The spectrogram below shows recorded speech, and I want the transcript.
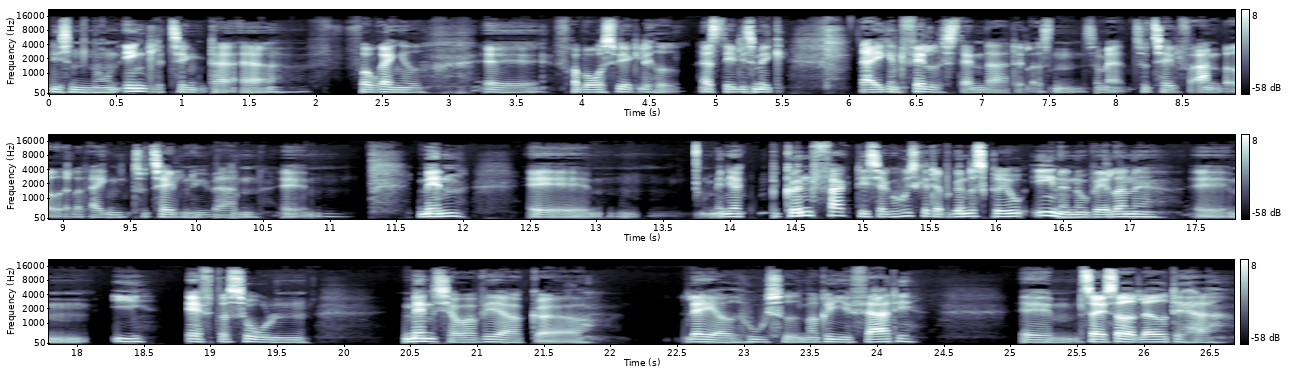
ligesom nogle enkle ting, der er forvrænget øh, fra vores virkelighed. Altså det er ligesom ikke, der er ikke en fælles standard, eller sådan, som er totalt forandret, eller der er ikke en totalt ny verden. Øh, men, øh, men jeg begyndte faktisk, jeg kan huske, at jeg begyndte at skrive en af novellerne øh, i Eftersolen, mens jeg var ved at gøre lageret huset Marie færdig. Øh, så jeg sad og lavede det her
